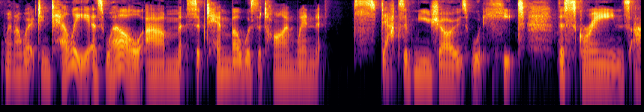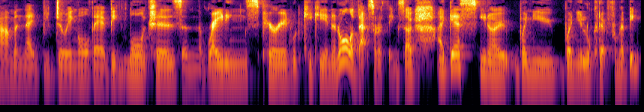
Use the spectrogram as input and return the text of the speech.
when I worked in telly as well, um, September was the time when stacks of new shows would hit the screens um, and they'd be doing all their big launches and the ratings period would kick in and all of that sort of thing. So i guess you know when you when you look at it from a big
